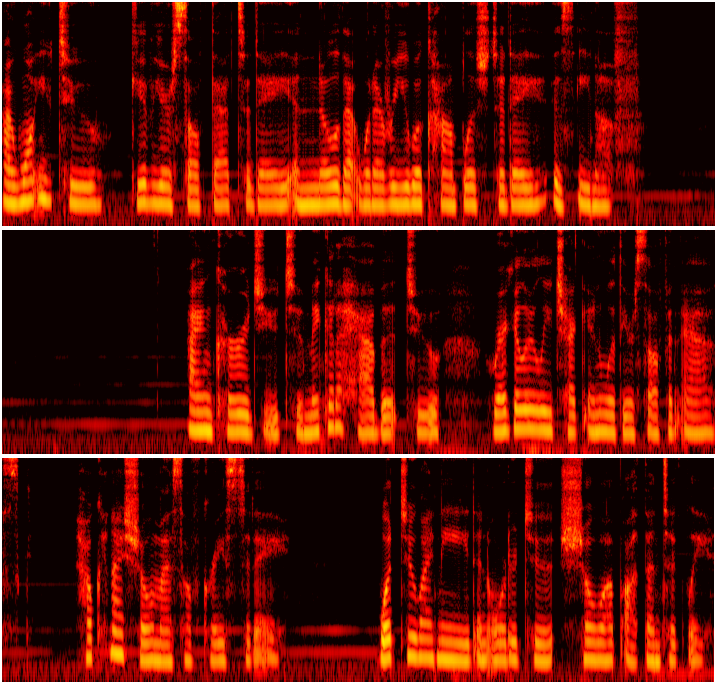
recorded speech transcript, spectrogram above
I want you to give yourself that today and know that whatever you accomplish today is enough. I encourage you to make it a habit to regularly check in with yourself and ask, How can I show myself grace today? What do I need in order to show up authentically?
